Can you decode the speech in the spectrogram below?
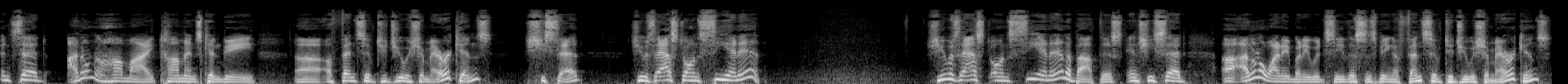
and said, I don't know how my comments can be uh, offensive to Jewish Americans, she said. She was asked on CNN. She was asked on CNN about this, and she said, uh, I don't know why anybody would see this as being offensive to Jewish Americans.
